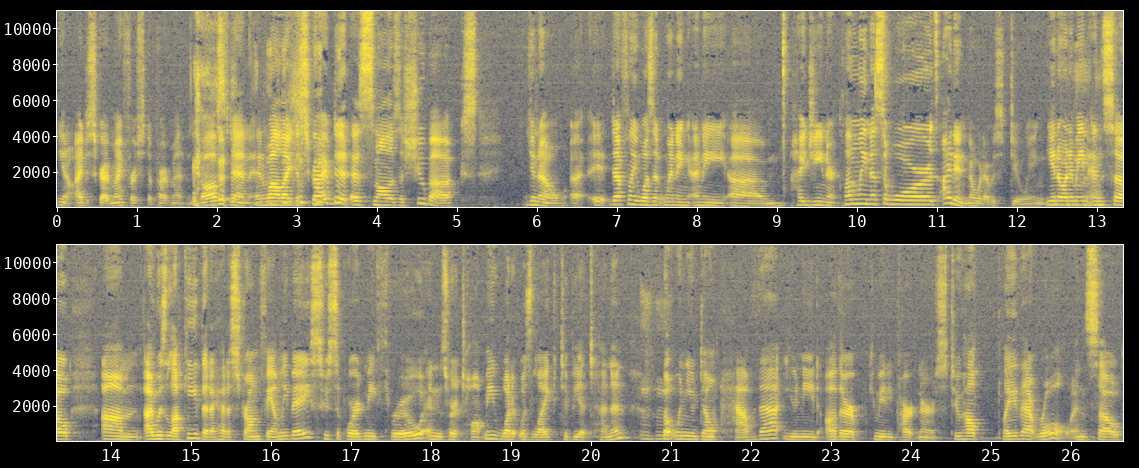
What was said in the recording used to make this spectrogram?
You know, I described my first apartment in Boston, and while I described it as small as a shoebox, you know, uh, it definitely wasn't winning any um, hygiene or cleanliness awards. I didn't know what I was doing. You know what I mean? And so um, I was lucky that I had a strong family base who supported me through and sort of taught me what it was like to be a tenant. But when you don't have that, you need other community partners to help play that role. And so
